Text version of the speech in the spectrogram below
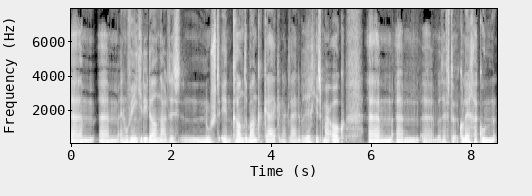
Um, um, en hoe vind je die dan? Nou, het is noest in krantenbanken kijken naar kleine berichtjes, maar ook, um, dat heeft collega Koen,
